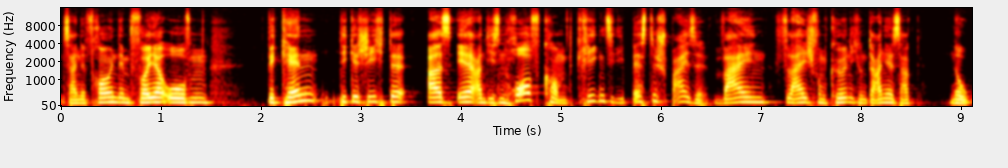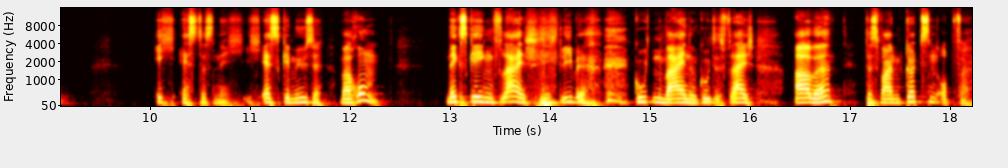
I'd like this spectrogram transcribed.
seine Freunde im Feuerofen. Wir kennen die Geschichte, als er an diesen Hof kommt, kriegen sie die beste Speise, Wein, Fleisch vom König. Und Daniel sagt, no, ich esse das nicht, ich esse Gemüse. Warum? Nichts gegen Fleisch, ich liebe guten Wein und gutes Fleisch. Aber das waren Götzenopfer.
